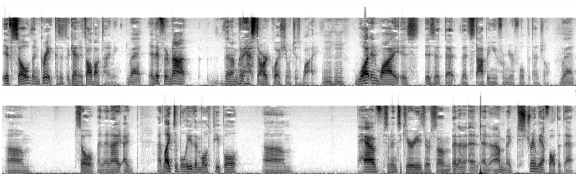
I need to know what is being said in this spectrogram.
If so, then great, because it's again, it's all about timing. Right. And if they're not, then I'm going to ask the hard question, which is why. Mm-hmm. What and why is is it that that's stopping you from your full potential? Right. Um, so, and and I I I'd like to believe that most people. Um, have some insecurities or some, and, and, and I'm extremely at fault at that.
